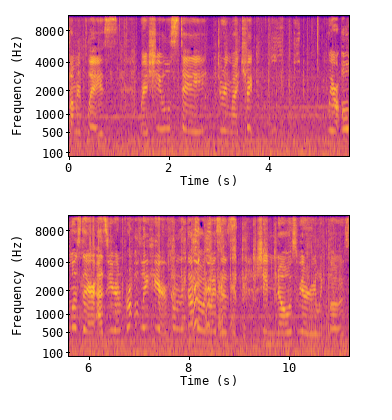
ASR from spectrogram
summer place where she will stay during my trip. We're almost there, as you can probably hear from the doggo noises. She knows we are really close.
